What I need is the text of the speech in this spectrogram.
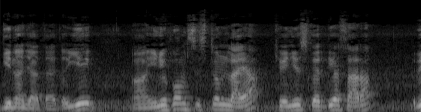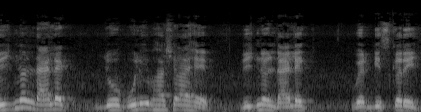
गिना जाता है। तो ये यूनिफॉर्म सिस्टम लाया चेंजेस कर दिया सारा। रीजनल डायलैक्ट जो बोली भाषा है रीजनल डायलैक्ट वेर डिस्करेज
